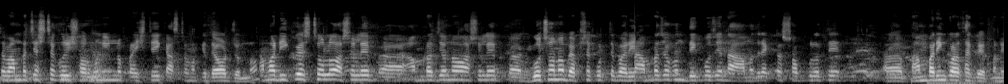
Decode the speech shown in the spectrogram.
তবে আমরা চেষ্টা করি সর্বনিম্ন প্রাইসটাই কাস্টমারকে দেওয়ার জন্য। আমার রিকোয়েস্ট হলো আসলে আমরা যেন আসলে গোছানো ব্যবসা করতে পারি। আমরা যখন দেখব যে না আমাদের একটা সবগুলোতে নাম্বারিং করা থাকবে মানে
